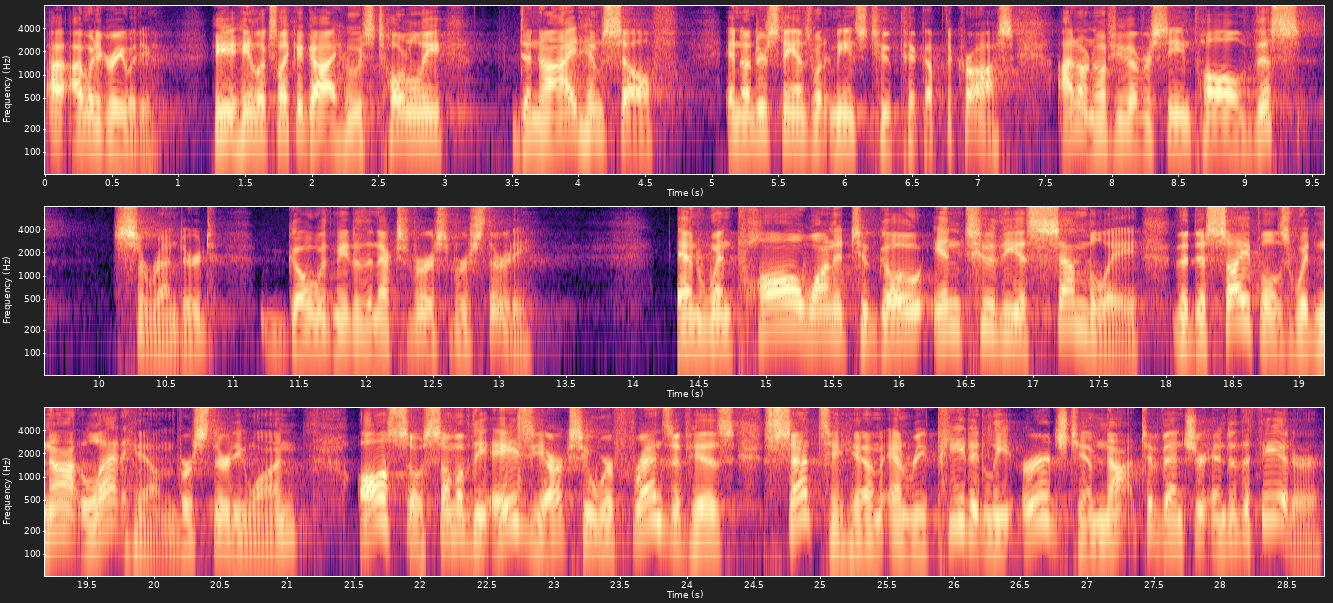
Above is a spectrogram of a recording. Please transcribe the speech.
I, I would agree with you. He, he looks like a guy who has totally denied himself and understands what it means to pick up the cross. I don't know if you've ever seen Paul this surrendered. Go with me to the next verse, verse 30. And when Paul wanted to go into the assembly, the disciples would not let him. Verse 31. Also, some of the Asiarchs who were friends of his sent to him and repeatedly urged him not to venture into the theater.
